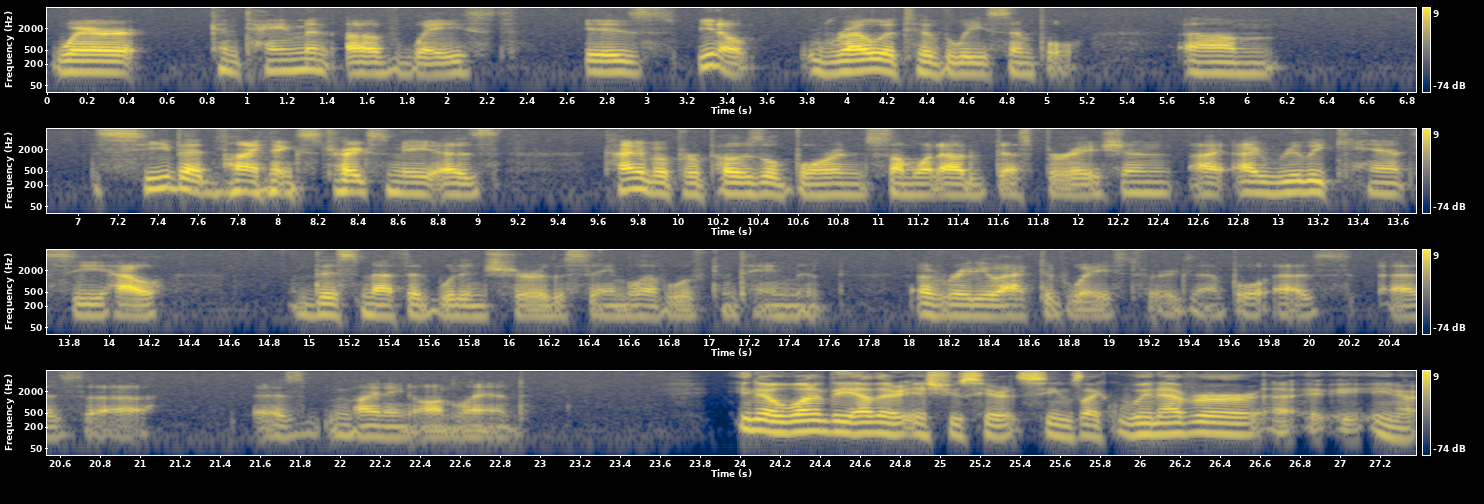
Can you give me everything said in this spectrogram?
where containment of waste is, you know, relatively simple. Um, seabed mining strikes me as kind of a proposal born somewhat out of desperation. I, I really can't see how this method would ensure the same level of containment of radioactive waste, for example, as as uh, as mining on land. You know, one of the other issues here, it seems like whenever, uh, you know,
